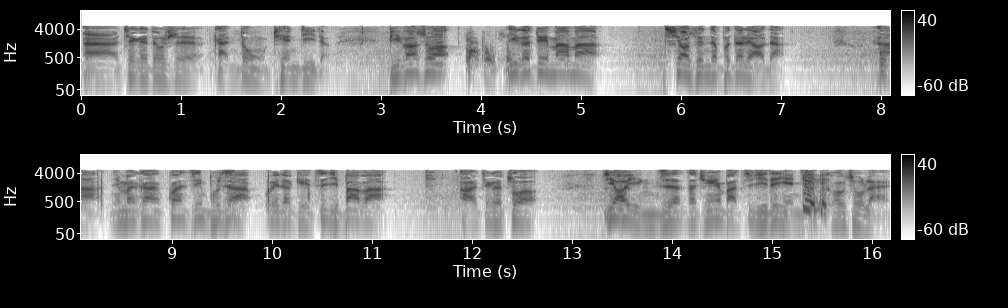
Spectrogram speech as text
啊，这个都是感动天地的。比方说，一个对妈妈孝顺的不得了的。啊！你们看，观世音菩萨为了给自己爸爸啊，这个做药引子，他情愿把自己的眼睛抠出来，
